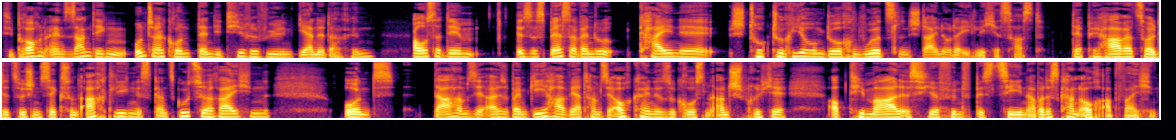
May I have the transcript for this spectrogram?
Sie brauchen einen sandigen Untergrund, denn die Tiere wühlen gerne darin. Außerdem ist es besser, wenn du keine Strukturierung durch Wurzeln, Steine oder ähnliches hast. Der pH-Wert sollte zwischen 6 und 8 liegen, ist ganz gut zu erreichen. Und da haben sie, also beim GH-Wert haben sie auch keine so großen Ansprüche. Optimal ist hier 5 bis 10, aber das kann auch abweichen.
